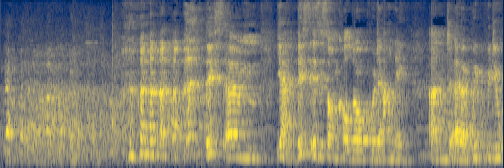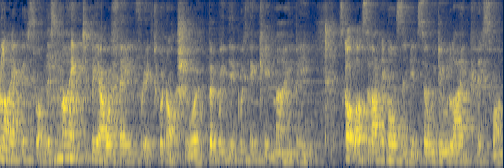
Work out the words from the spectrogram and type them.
this, um, yeah, this is a song called Awkward Annie, and uh, we, we do like this one. This might be our favourite, we're not sure, but we, we think it might be. It's got lots of animals in it, so we do like this one.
